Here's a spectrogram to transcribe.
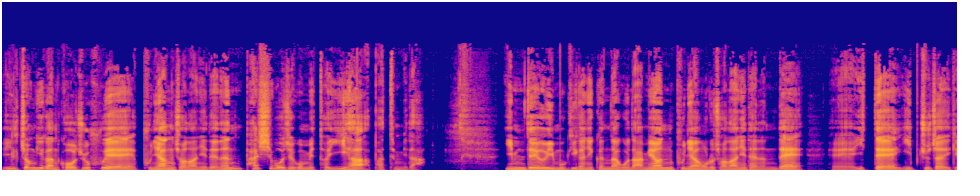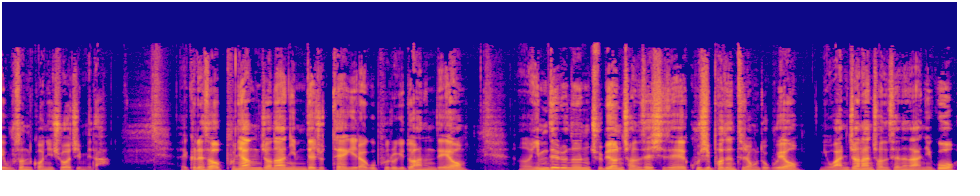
일정 기간 거주 후에 분양 전환이 되는 85제곱미터 이하 아파트입니다. 임대 의무 기간이 끝나고 나면 분양으로 전환이 되는데 예, 이때 입주자에게 우선권이 주어집니다. 예, 그래서 분양 전환 임대주택이라고 부르기도 하는데요. 어, 임대료는 주변 전세 시세의 90% 정도고요. 완전한 전세는 아니고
